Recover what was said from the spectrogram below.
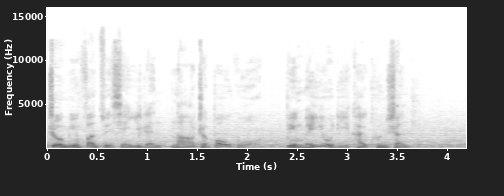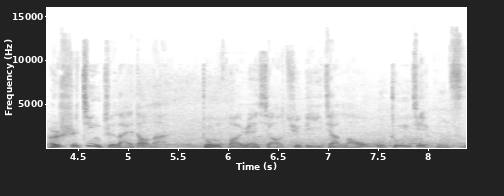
这名犯罪嫌疑人拿着包裹，并没有离开昆山，而是径直来到了中华园小区的一家劳务中介公司。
